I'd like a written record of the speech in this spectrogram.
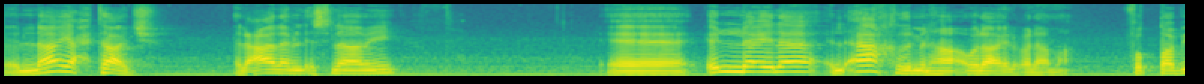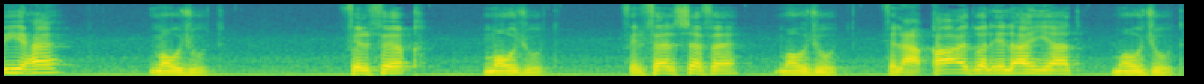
لا يحتاج العالم الإسلامي آه، إلا إلى الأخذ من هؤلاء العلماء. في الطبيعة موجود في الفقه موجود في الفلسفة موجود في العقائد والإلهيات موجود.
